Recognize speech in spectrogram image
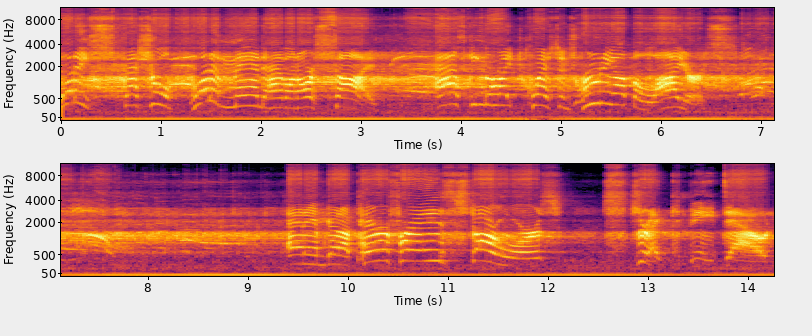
What a special, what a man to have on our side. Asking the right questions, rooting out the liars. And I'm gonna paraphrase Star Wars, strike me down,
